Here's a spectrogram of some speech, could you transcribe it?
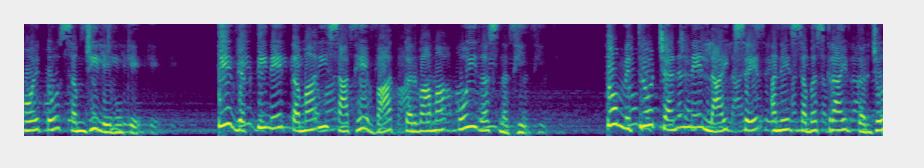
હોય તો સમજી લેવું કે તે વ્યક્તિને તમારી સાથે વાત કરવામાં કોઈ રસ નથી. તો મિત્રો ચેનલને લાઈક શેર અને સબસ્ક્રાઇબ કરજો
